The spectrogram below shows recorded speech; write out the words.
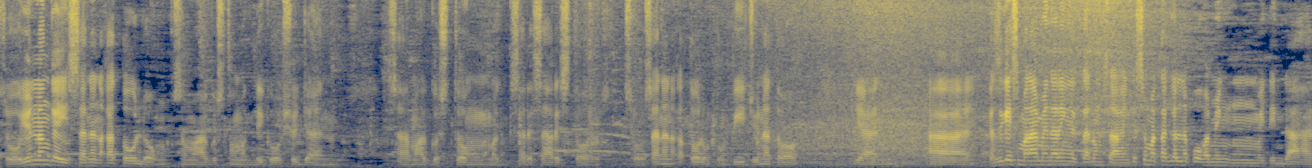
So, yun lang guys. Sana nakatulong sa mga gustong magnegosyo dyan. Sa mga gustong mag-sari-sari store. So, sana nakatulong tong video na to. Yan. Ah, kasi guys, marami na rin nagtanong sa akin. Kasi matagal na po kaming may tindahan.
